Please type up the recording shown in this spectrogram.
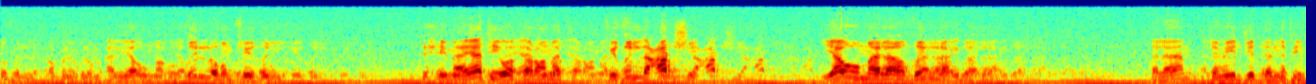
شوف ربنا يقول لهم اليوم أظلهم في ظلي بحمايتي وكرامتي في ظل عرشي يوم لا ظل إلا ظل كلام جميل جدا نفيس.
